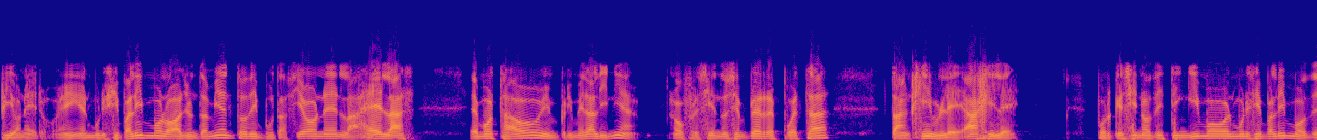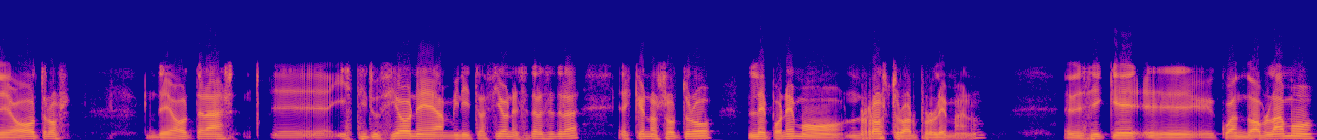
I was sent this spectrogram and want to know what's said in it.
pioneros. ¿eh? El municipalismo, los ayuntamientos, diputaciones, las ELAS, hemos estado en primera línea, ofreciendo siempre respuestas tangibles, ágiles, porque si nos distinguimos el municipalismo de otros, de otras eh, instituciones, administraciones, etcétera, etcétera, es que nosotros le ponemos rostro al problema, ¿no? Es decir, que eh, cuando hablamos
